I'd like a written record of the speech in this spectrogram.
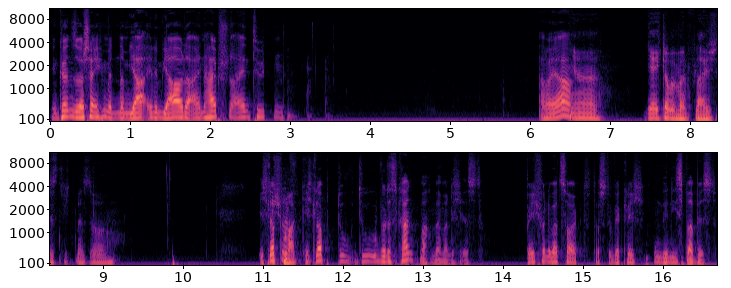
Den können Sie wahrscheinlich mit einem Jahr, in einem Jahr oder eineinhalb schon eintüten. Aber ja, ja. ja, ich glaube, mein Fleisch ist nicht mehr so. Ich glaube, ich glaub, du, du würdest krank machen, wenn man dich isst. Bin ich von überzeugt, dass du wirklich ungenießbar bist.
